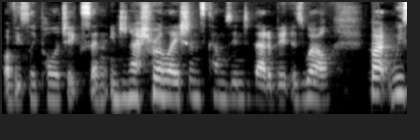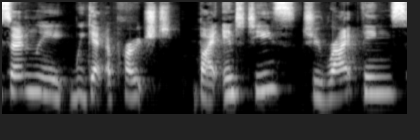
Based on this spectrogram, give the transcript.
obviously politics and international relations comes into that a bit as well. But we certainly, we get approached by entities to write things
